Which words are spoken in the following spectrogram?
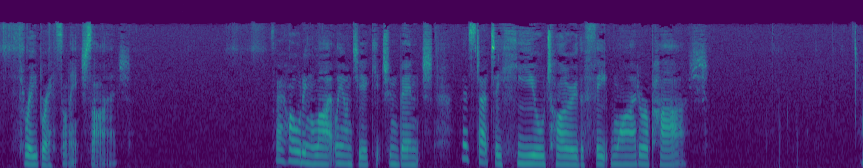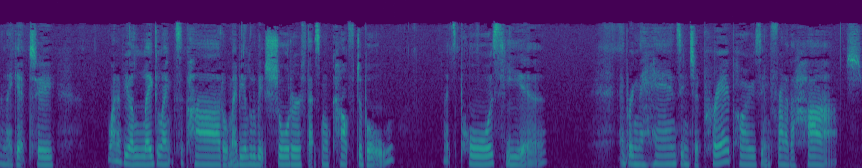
three breaths on each side. So holding lightly onto your kitchen bench, let's start to heel toe the feet wider apart when they get to one of your leg lengths apart or maybe a little bit shorter if that's more comfortable. Let's pause here and bring the hands into prayer pose in front of the heart.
